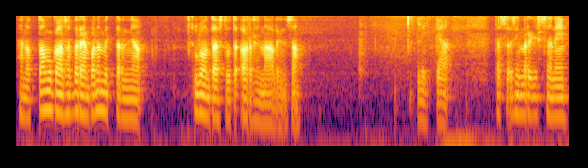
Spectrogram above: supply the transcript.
hän ottaa mukaansa verenpainemittarin ja luontaistuutearsenaalinsa. Eli tässä esimerkissä niin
